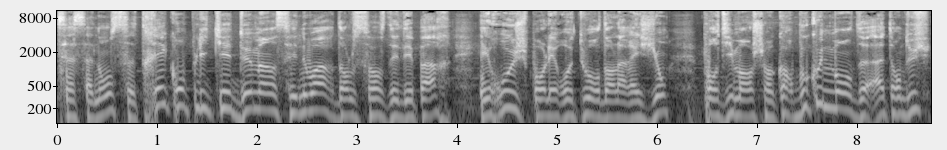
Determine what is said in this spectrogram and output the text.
Ça s'annonce très compliqué. Demain, c'est noir dans le sens des départs et rouge pour les retours dans la région. Pour dimanche, encore beaucoup de monde attendu.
